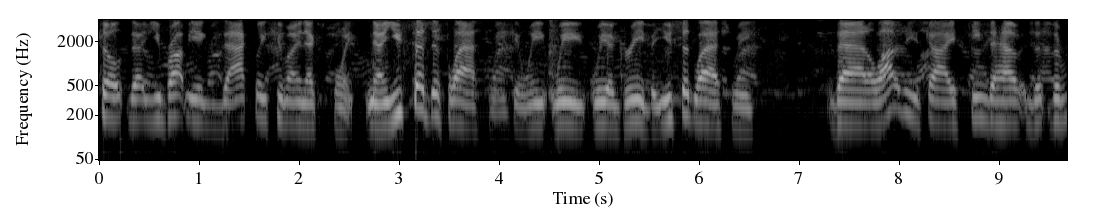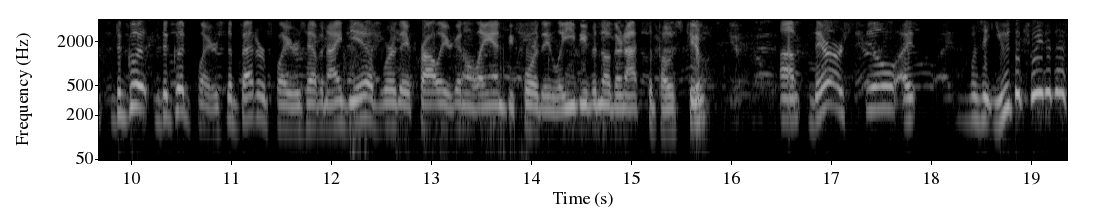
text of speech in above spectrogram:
so that you brought me exactly to my next point. Now you said this last week, and we we we agreed. But you said last week that a lot of these guys seem to have the the, the good the good players, the better players, have an idea of where they probably are going to land before they leave, even though they're not supposed to. Um, there are still. I, was it you that tweeted this?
